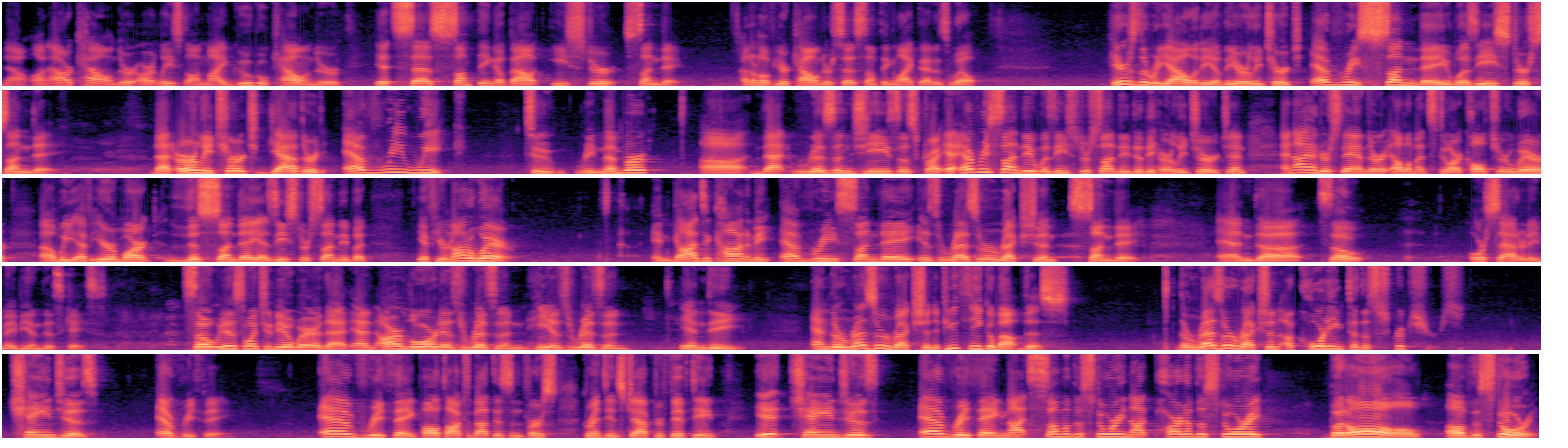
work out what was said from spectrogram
Now, on our calendar, or at least on my Google calendar, it says something about Easter Sunday. I don't know if your calendar says something like that as well. Here's the reality of the early church every Sunday was Easter Sunday. That early church gathered every week to remember uh, that risen Jesus Christ. Every Sunday was Easter Sunday to the early church. And, and I understand there are elements to our culture where uh, we have earmarked this Sunday as Easter Sunday, but if you're not aware, in God's economy, every Sunday is Resurrection Sunday. And uh, so, or Saturday, maybe in this case. So we just want you to be aware of that. And our Lord is risen. He is risen indeed. And the resurrection, if you think about this, the resurrection, according to the scriptures, changes everything. Everything. Paul talks about this in 1 Corinthians chapter 15. It changes everything, not some of the story, not part of the story, but all of the story.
